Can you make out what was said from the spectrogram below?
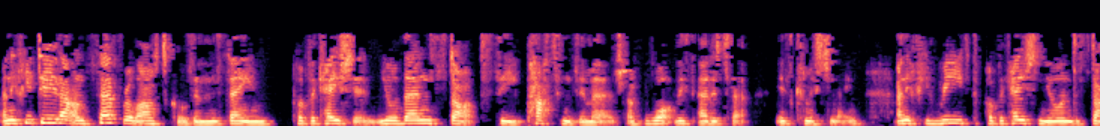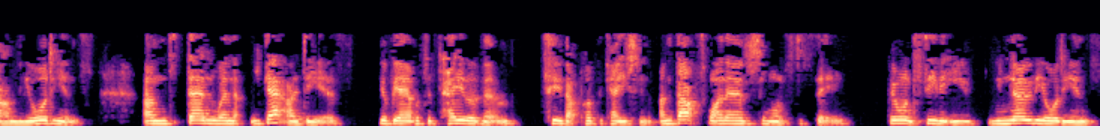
And if you do that on several articles in the same publication, you'll then start to see patterns emerge of what this editor is commissioning. And if you read the publication, you'll understand the audience. And then when you get ideas, you'll be able to tailor them to that publication. And that's what an editor wants to see. They want to see that you, you know the audience,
